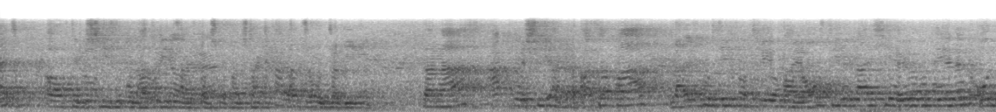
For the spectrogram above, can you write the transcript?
Zeit auf dem Schießen die Zeit von Stefan Stankala zu unterbieten. Danach Après-Ski an der Wasserbar, Live-Musik von Trio Mayence, die wir gleich hier hören werden und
